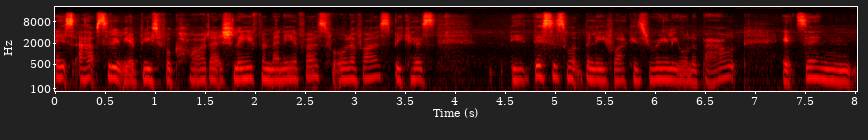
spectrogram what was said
it's absolutely a beautiful card, actually, for many of us, for all of us, because this is what belief work is really all about. It's in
